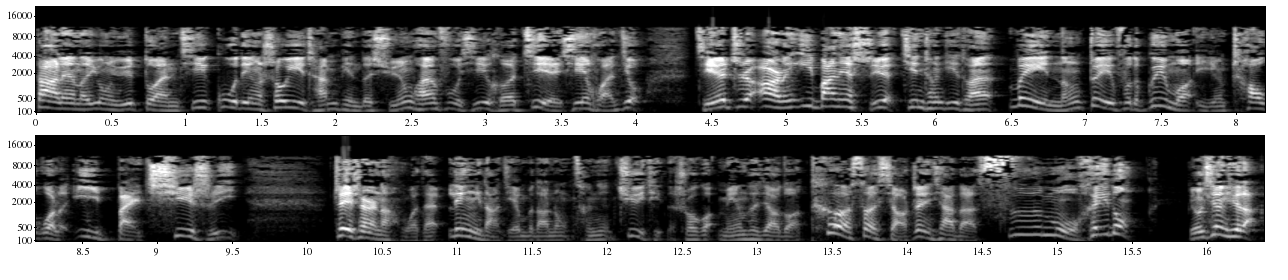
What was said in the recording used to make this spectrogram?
大量的用于短期固定收益产品的循环付息和借新还旧。截至二零一八年十月，金城集团未能兑付的规模已经超过了一百七十亿。这事儿呢，我在另一档节目当中曾经具体的说过，名字叫做《特色小镇下的私募黑洞》。有兴趣的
